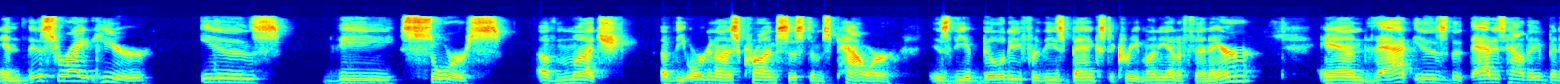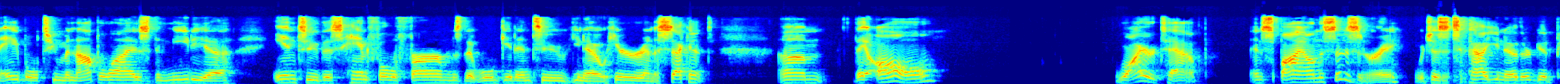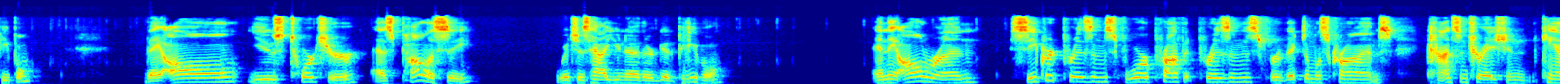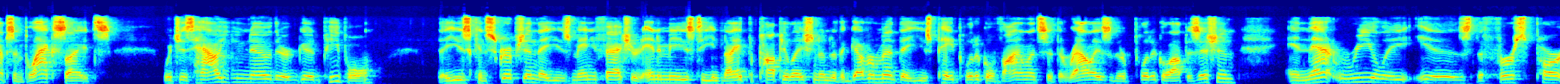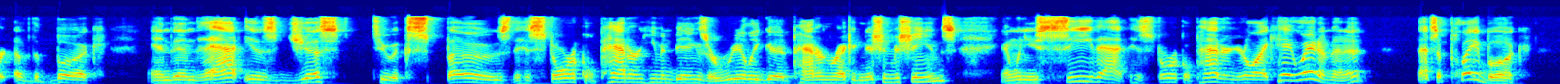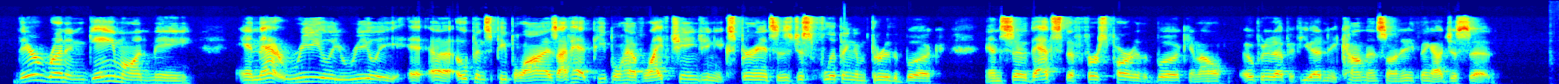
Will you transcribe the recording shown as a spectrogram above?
And this right here is the source of much of the organized crime system's power is the ability for these banks to create money out of thin air. And that is the, that is how they've been able to monopolize the media into this handful of firms that we'll get into you know here in a second. Um, they all wiretap, and spy on the citizenry, which is how you know they're good people. They all use torture as policy, which is how you know they're good people. And they all run secret prisons, for profit prisons for victimless crimes, concentration camps, and black sites, which is how you know they're good people. They use conscription, they use manufactured enemies to unite the population under the government, they use paid political violence at the rallies of their political opposition. And that really is the first part of the book. And then that is just to expose the historical pattern. Human beings are really good pattern recognition machines. And when you see that historical pattern, you're like, hey, wait a minute, that's a playbook. They're running game on me. And that really, really uh, opens people's eyes. I've had people have life changing experiences just flipping them through the book. And so that's the first part of the book. And I'll open it up if you had any comments on anything I just said.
